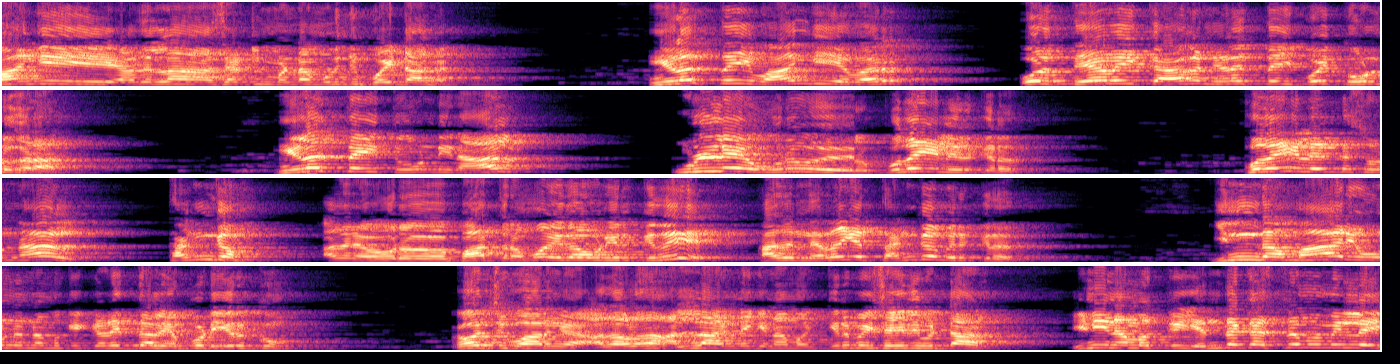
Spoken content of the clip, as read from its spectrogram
வாங்கி அதெல்லாம் செட்டில்மெண்ட்டாக முடிஞ்சு போயிட்டாங்க. நிலத்தை வாங்கியவர் ஒரு தேவைக்காக நிலத்தை போய் தோண்டுகிறார். நிலத்தை தோண்டினால் உள்ளே ஒரு புதையல் இருக்கிறது. புதையல் என்று சொன்னால் தங்கம். அதுல ஒரு பாத்திரமோ ஏதோ ஒன்று இருக்குது. அது நிறைய தங்கம் இருக்கிறது. இந்த மாதிரி ஒன்று நமக்கு கிடைத்தால் எப்படி இருக்கும்? யோசிச்சு பாருங்க. அதாவதுதான் அல்லாஹ் இன்னைக்கு நமக்கு கிருபை செய்து விட்டான். இனி நமக்கு எந்த கஷ்டமும் இல்லை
